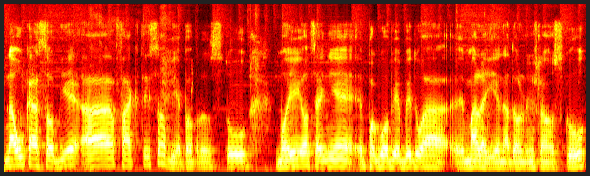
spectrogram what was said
nauka sobie, a fakty sobie. Po prostu w mojej ocenie pogłowie bydła e, maleje na Dolnym Śląsku.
